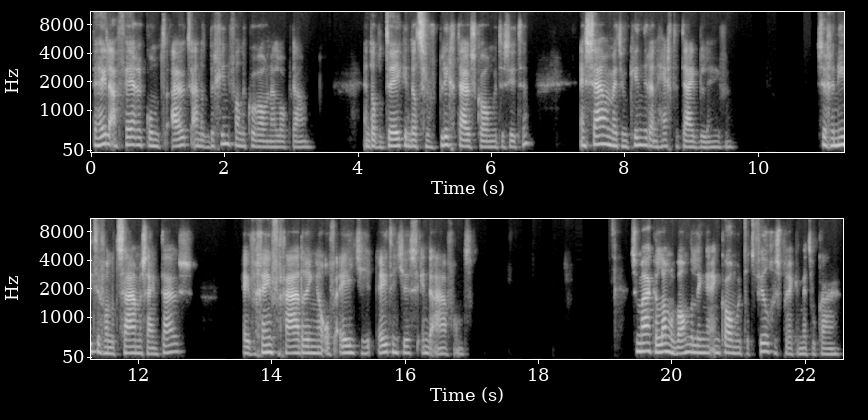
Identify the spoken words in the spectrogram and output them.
De hele affaire komt uit aan het begin van de corona-lockdown. En dat betekent dat ze verplicht thuis komen te zitten en samen met hun kinderen een hechte tijd beleven. Ze genieten van het samen zijn thuis, even geen vergaderingen of etentjes in de avond. Ze maken lange wandelingen en komen tot veel gesprekken met elkaar.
